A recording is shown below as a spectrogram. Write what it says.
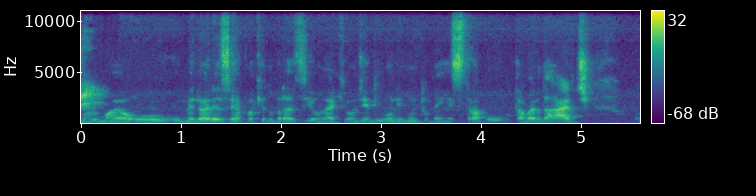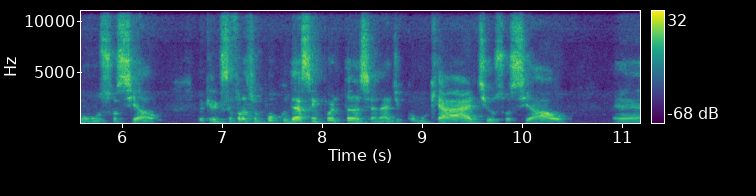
o, maior, o, o, melhor exemplo aqui do Brasil, né? Que é onde ele une muito bem esse trabalho, o trabalho da arte com o social. Eu queria que você falasse um pouco dessa importância, né? De como que a arte e o social é,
